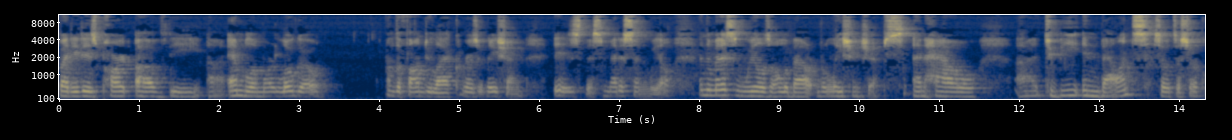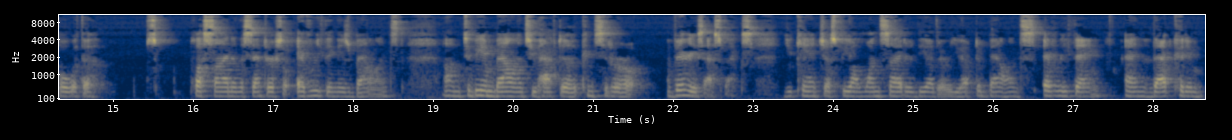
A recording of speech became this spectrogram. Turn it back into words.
But it is part of the uh, emblem or logo of the Fond du Lac Reservation is this medicine wheel. And the medicine wheel is all about relationships and how uh, to be in balance. So it's a circle with a plus sign in the center, so everything is balanced. Um, to be in balance, you have to consider various aspects. You can't just be on one side or the other. You have to balance everything, and that could Im-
